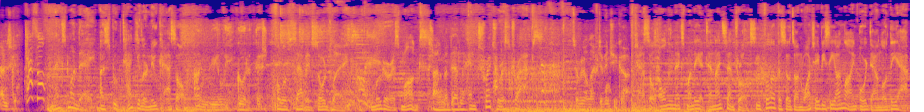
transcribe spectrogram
I'm just kidding. Castle! Next Monday, a spectacular new castle I'm really good at this. full of savage swordplay, murderous monks, Silent but deadly. and treacherous traps. It's a real life Da Vinci Code. Castle only next Monday at 10 night central. See full episodes on Watch ABC Online or download the app.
